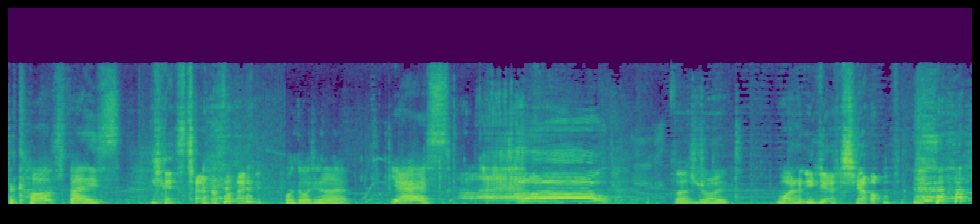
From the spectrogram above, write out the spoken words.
the cart's face. It's terrifying. Oh my god, you know it. Yes. oh! First try. did. Why don't you get a job?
